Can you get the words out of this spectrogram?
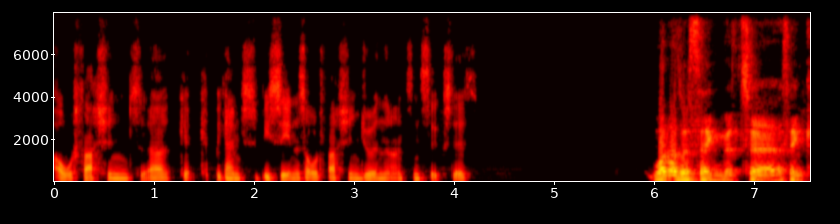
old fashioned, uh, became to be seen as old fashioned during the 1960s. One other thing that uh, I think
